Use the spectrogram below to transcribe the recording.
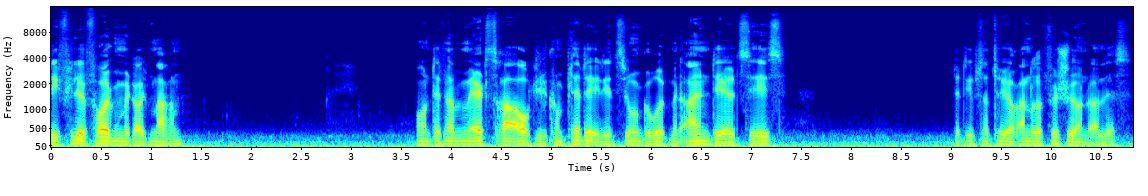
Werde ich viele Folgen mit euch machen. Und dann habe ich mir extra auch die komplette Edition geholt mit allen DLCs. Da gibt es natürlich auch andere Fische und alles.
